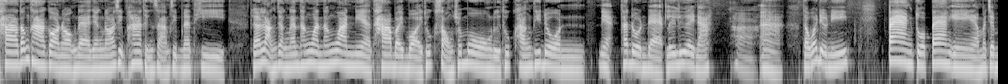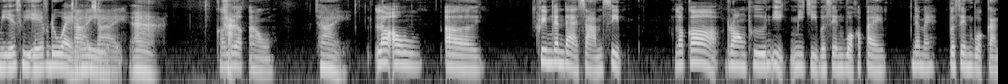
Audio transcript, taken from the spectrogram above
ทาต้องทาก่อนออกแดดอย่างน้อยสิบห้าถึงสามสิบนาที แล้วหลังจากนั้นทั้งวันทั้งวันเนี่ย ทาบ่อยๆ ทุกสองชั่วโมง หรือทุกครั้งที่โดนเนี่ย ถ้าโดนแดดเรื่อย ๆ นะค่ะอ่า แต่ว่าเดี๋ยวนี้แป้งตัวแป้งเองอะมันจะมี SPF ด้วยน้องลีใช่ใช่อ่า ก็ค่ะเลือกเอา ใช่ เราเอาเอ่อครีมกันแดดสามสิบแล้วก็รองพื้นอีกมีกี่เปอร์เซ็นต์บวกเข้าไปได้ไหมเปอร์เซ็นต์บวกกัน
